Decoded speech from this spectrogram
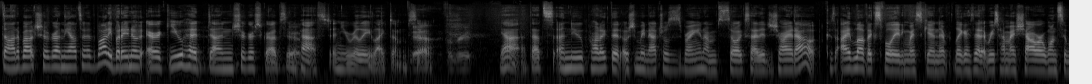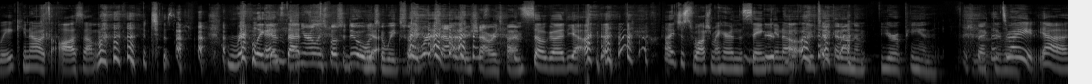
thought about sugar on the outside of the body, but I know Eric, you had done sugar scrubs in the past, and you really liked them. Yeah, So I feel great. yeah, that's a new product that Ocean Bay Naturals is bringing. I'm so excited to try it out because I love exfoliating my skin. Like I said, every time I shower once a week, you know, it's awesome. it just really gets And, that and you're only supposed to do it once Yeah. a week, so it works out with your shower time. so good. Yeah, I just wash my hair in the sink, you know. You, have taken on the European perspective. That's right. Yeah.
